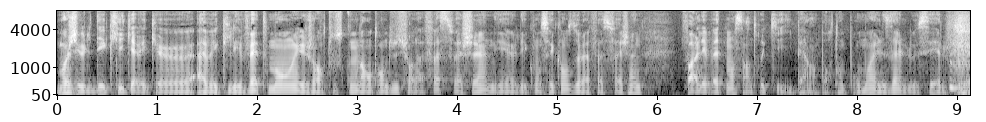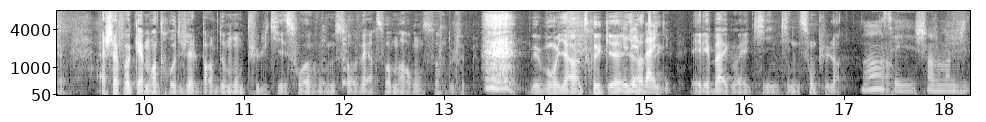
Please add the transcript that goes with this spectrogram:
Moi, j'ai eu le déclic avec, euh, avec les vêtements et genre tout ce qu'on a entendu sur la fast fashion et les conséquences de la fast fashion. Enfin, les vêtements, c'est un truc qui est hyper important pour moi. Elsa, elle le sait. Elle fait, euh, à chaque fois qu'elle m'introduit, elle parle de mon pull qui est soit, soit vert, soit marron, soit bleu. Mais bon, il y a un truc. Euh, et les bagues. et les bagues, ouais, qui, qui, ne sont plus là. Non, hein. c'est changement de vie.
